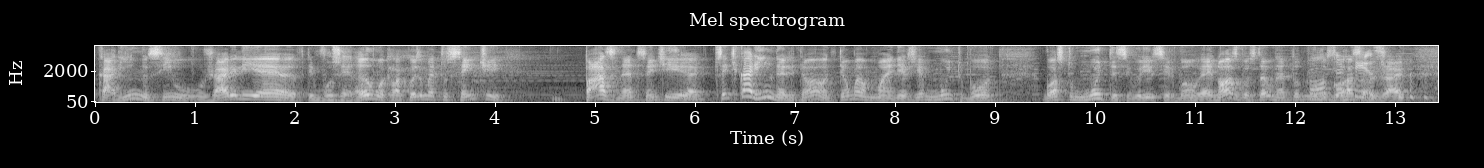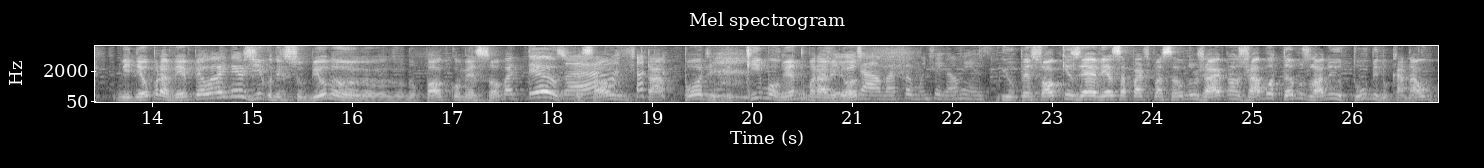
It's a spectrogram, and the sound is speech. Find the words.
carinho, assim. O Jairo ele é tem vozeirão, aquela coisa, mas tu sente paz, né? Tu sente, é, tu sente carinho, né? Ele tem uma, tem uma, uma energia muito boa. Gosto muito desse guri, desse irmão, velho. Nós gostamos, né? Todo mundo gosta do Jair. Me deu pra ver pela energia. Quando ele subiu no, no, no palco, começou, mas Deus, o pessoal tá podre. Que momento maravilhoso. Que legal, mas foi muito legal mesmo. E o pessoal quiser ver essa participação do Jair, nós já botamos lá no YouTube, no canal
